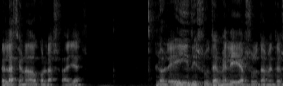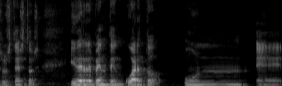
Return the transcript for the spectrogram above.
relacionado con las fallas. Lo leí, disfruté, me leí absolutamente sus textos y de repente en cuarto un, eh,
